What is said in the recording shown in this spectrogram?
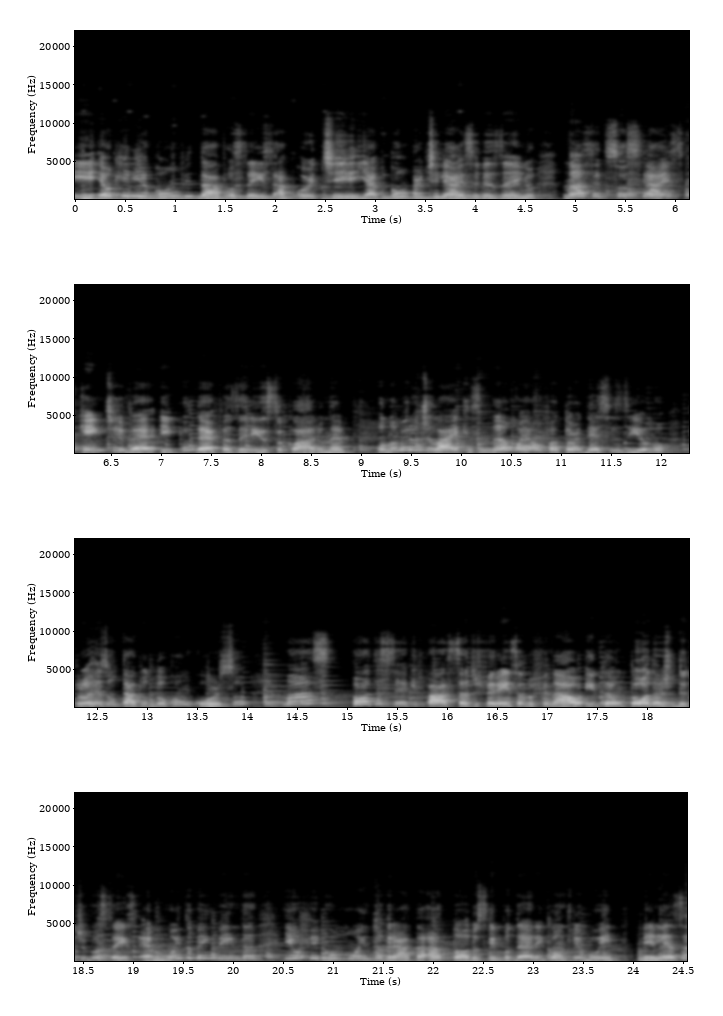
E eu queria convidar vocês a curtir e a compartilhar esse desenho nas redes sociais, quem tiver e puder fazer isso, claro, né? O número de likes não é um fator decisivo para o resultado do concurso, mas pode ser que faça a diferença no final, então toda a ajuda de vocês é muito bem-vinda e eu fico muito grata a todos que puderem contribuir, beleza?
